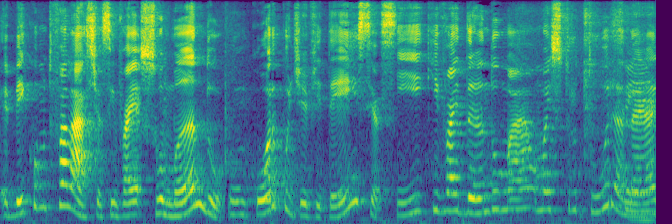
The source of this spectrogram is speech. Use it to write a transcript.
é bem como tu falaste, assim, vai somando um corpo de evidências e que vai dando uma, uma estrutura, Sim, né, é.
